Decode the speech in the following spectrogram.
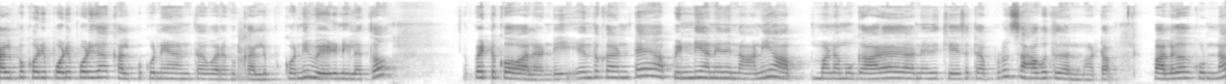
కలుపుకొని పొడి పొడిగా కలుపుకునేంత వరకు కలుపుకొని వేడి నీళ్ళతో పెట్టుకోవాలండి. ఎందుకంటే ఆ పిండి అనేది నాని ఆ మనము గారె అనేది చేసేటప్పుడు సాగుతుంది అనమాట పలగకుండా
